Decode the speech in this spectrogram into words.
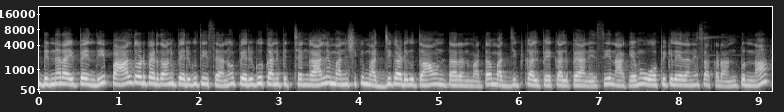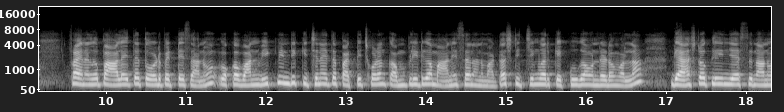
డిన్నర్ అయిపోయింది. పాలు తోడు పెడదామని పెరుగు తీశాను. పెరుగు కనిపించగానే మనిషికి మజ్జిగ అడుగుతూ ఉంటారనమాట మజ్జిగ కలిపే కలిపే అనేసి. నాకేమో ఓపిక లేదనేసి అక్కడ అంటున్నా. ఫైనల్గా పాలైతే తోడు పెట్టేశాను ఒక వన్ వీక్ నుండి కిచెన్ అయితే పట్టించుకోవడం కంప్లీట్గా మానేశాను అనమాట స్టిచ్చింగ్ వర్క్ ఎక్కువగా ఉండడం వల్ల గ్యాస్ స్టవ్ క్లీన్ చేస్తున్నాను.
